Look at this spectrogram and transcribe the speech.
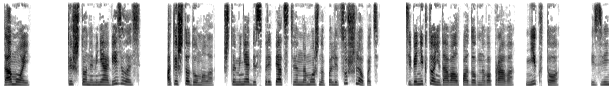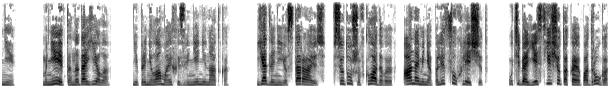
«Домой!» «Ты что, на меня обиделась? А ты что думала, что меня беспрепятственно можно по лицу шлепать? Тебе никто не давал подобного права. Никто!» «Извини, мне это надоело!» Не приняла моих извинений Натка. Я для нее стараюсь, всю душу вкладываю, а она меня по лицу хлещет. У тебя есть еще такая подруга,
